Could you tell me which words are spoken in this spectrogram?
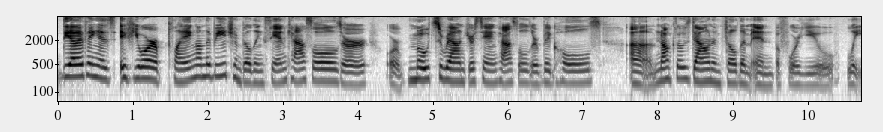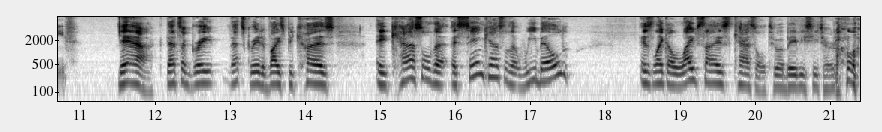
the other thing is if you're playing on the beach and building sandcastles or or moats around your sandcastles or big holes, um, knock those down and fill them in before you leave. Yeah, that's a great that's great advice because a castle that a sand castle that we build is like a life sized castle to a baby sea turtle.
